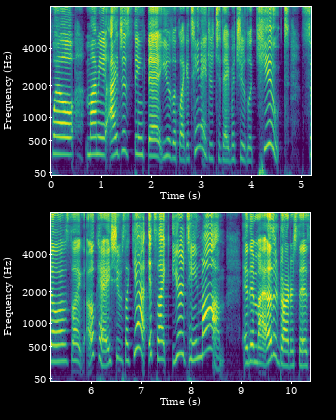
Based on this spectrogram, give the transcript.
well, mommy, I just think that you look like a teenager today, but you look cute. So I was like, okay. She was like, yeah, it's like you're a teen mom. And then my other daughter says,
